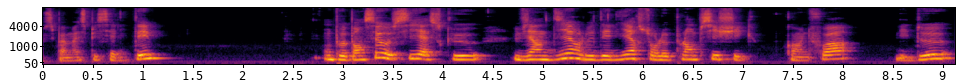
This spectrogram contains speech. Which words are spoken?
c'est pas ma spécialité, on peut penser aussi à ce que vient dire le délire sur le plan psychique. Encore une fois, les deux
